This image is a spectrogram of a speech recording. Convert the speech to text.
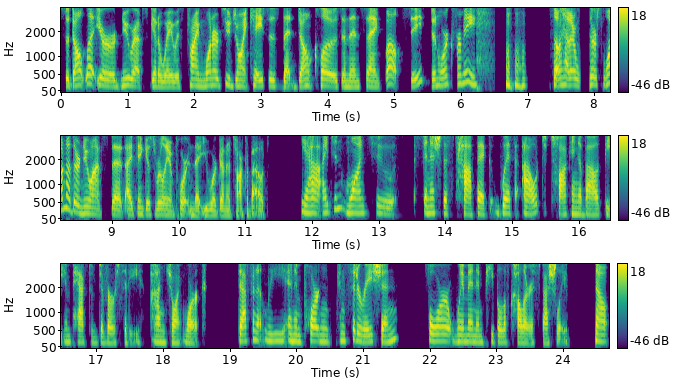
So don't let your new reps get away with trying one or two joint cases that don't close and then saying, well, see, didn't work for me. so, Heather, there's one other nuance that I think is really important that you were going to talk about. Yeah, I didn't want to finish this topic without talking about the impact of diversity on joint work. Definitely an important consideration for women and people of color, especially. Now,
